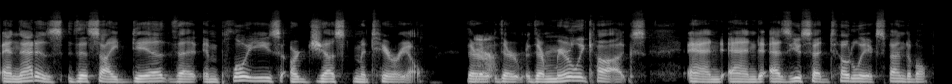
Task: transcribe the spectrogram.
and that is this idea that employees are just material. They're Yeah. they're they're merely cogs, and and as you said, totally expendable.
